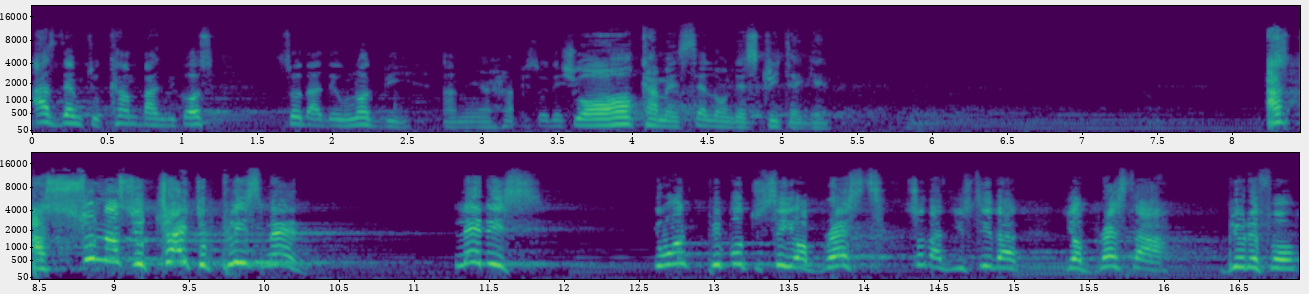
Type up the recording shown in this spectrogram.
ask them to come back because so that they will not be, I mean, unhappy. So they should all come and sell on the street again. As, as soon as you try to please men, ladies, you want people to see your breasts so that you see that your breasts are beautiful.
